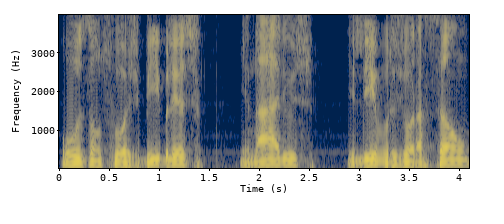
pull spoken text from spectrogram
usam suas Bíblias, inários e livros de oração.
